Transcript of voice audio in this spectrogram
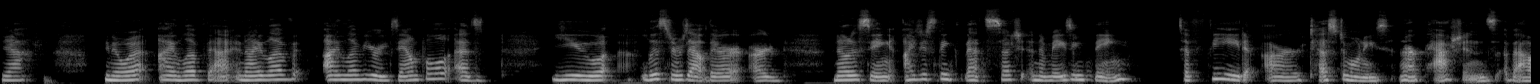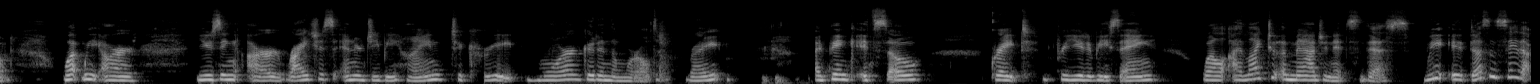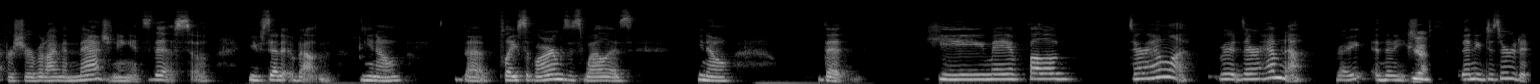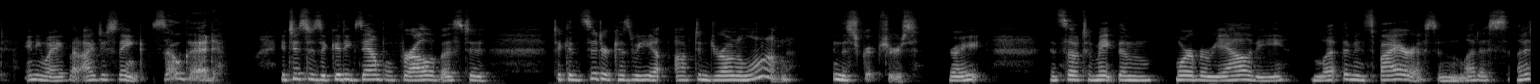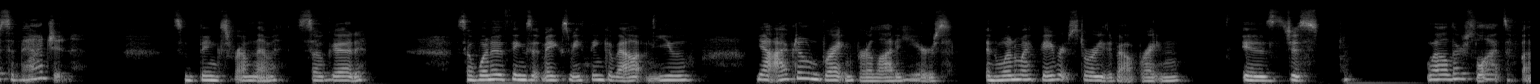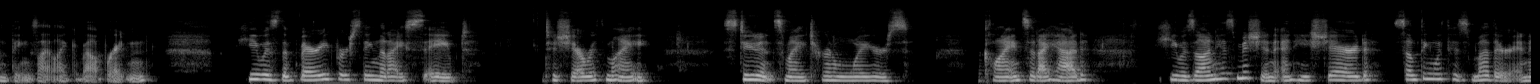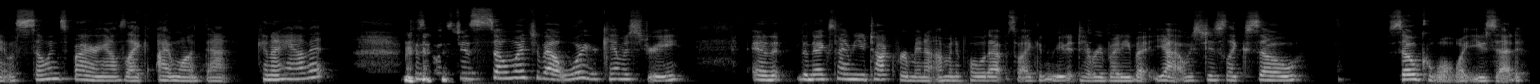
Yeah. You know what? I love that. And I love I love your example as you listeners out there are noticing. I just think that's such an amazing thing to feed our testimonies and our passions about what we are using our righteous energy behind to create more good in the world, right? I think it's so great for you to be saying, well, I like to imagine it's this. We it doesn't say that for sure, but I'm imagining it's this. So you've said it about, you know, the place of arms as well as, you know, that he may have followed Zarahemla, Zerahemnah, right? And then he Yeah. Then he deserted anyway. But I just think so good. It just is a good example for all of us to to consider because we often drone along in the scriptures, right? And so to make them more of a reality, let them inspire us and let us let us imagine some things from them. So good. So one of the things that makes me think about you, yeah, I've known Brighton for a lot of years. And one of my favorite stories about Brighton is just well, there's lots of fun things I like about Brighton. He was the very first thing that I saved to share with my students, my Eternal Warriors clients that I had. He was on his mission and he shared something with his mother, and it was so inspiring. I was like, I want that. Can I have it? Because it was just so much about warrior chemistry. And the next time you talk for a minute, I'm going to pull it up so I can read it to everybody. But yeah, it was just like so, so cool what you said.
